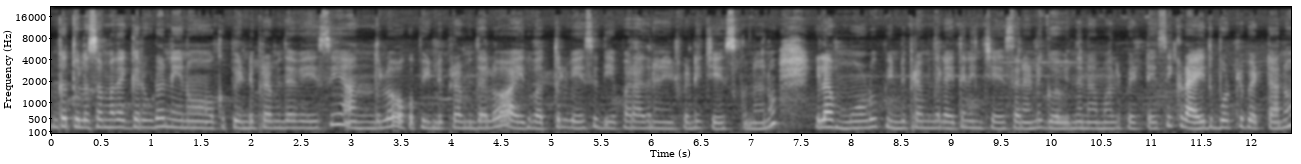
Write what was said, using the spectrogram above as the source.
ఇంకా తులసమ్మ దగ్గర కూడా నేను ఒక పిండి ప్రమిద వేసి అందులో ఒక పిండి ప్రమిదలో ఐదు వత్తులు వేసి దీపారాధన అనేటువంటిది చేసుకున్నాను. ఇలా మూడు పిండి ప్రమిదలు అయితే నేను చేశానండి. గోవిందనామాలు పెట్టేసి ఇక్కడ ఐదు బొట్లు పెట్టాను.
